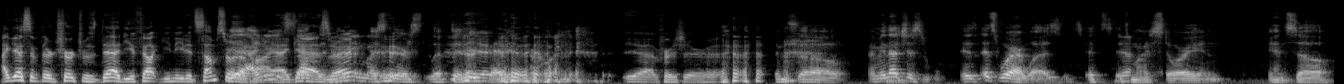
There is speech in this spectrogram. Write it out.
I guess if their church was dead, you felt you needed some sort of high. needed I, guess, right? My spirits lifted Yeah. getting or what. yeah, for sure. and so I mean that's just it's, it's where I was. It's it's it's Yeah. my story and and so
